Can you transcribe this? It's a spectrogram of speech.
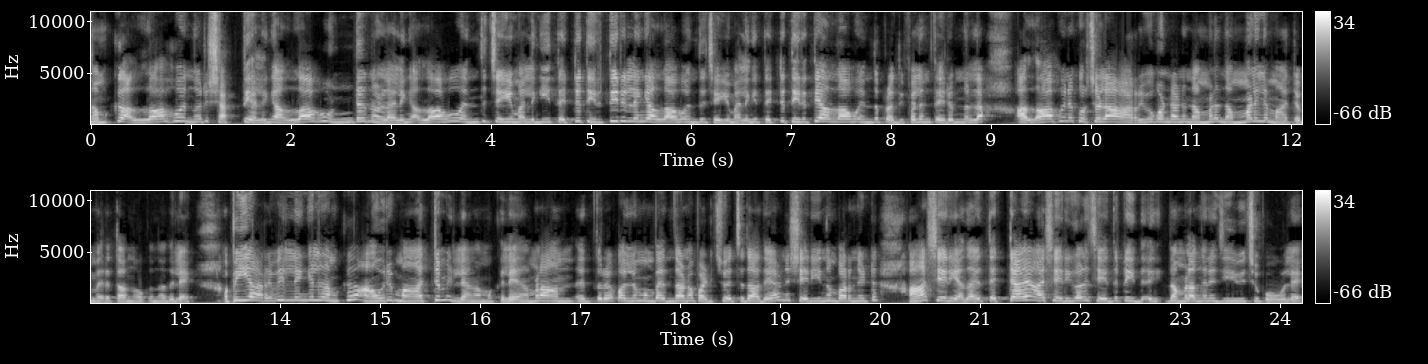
നമുക്ക് അള്ളാഹു എന്നൊരു ശക്തി അല്ലെങ്കിൽ അള്ളാഹു ഉണ്ട് എന്നുള്ള അല്ലെങ്കിൽ അള്ളാഹു എന്ത് ചെയ്യും അല്ലെങ്കിൽ ഈ തെറ്റ് തിരുത്തിയിട്ടില്ലെങ്കിൽ അള്ളാഹു എന്ത് ചെയ്യും അല്ലെങ്കിൽ തെറ്റ് തിരുത്തി അള്ളാഹു എന്ത് പ്രതിഫലം തരും എന്നുള്ള അള്ളാഹുവിനെ കുറിച്ചുള്ള ആ അറിവ് കൊണ്ടാണ് നമ്മൾ നമ്മളിൽ മാറ്റം വരുത്താൻ നോക്കുന്നത് അല്ലേ? അപ്പൊ ഈ അറിവില്ലെങ്കിൽ നമുക്ക് ആ ഒരു മാറ്റമില്ല നമുക്ക് അല്ലേ? നമ്മൾ എത്ര കൊല്ലം മുമ്പ് എന്താണോ പഠിച്ചു വെച്ചത് അതാണ് ശരിയെന്നും പറഞ്ഞിട്ട് ആ ശരി അതായത് തെറ്റായ ആ ശരികൾ ചെയ്തിട്ട് ഇത് നമ്മളങ്ങനെ ജീവിച്ചു പോകല്ലേ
